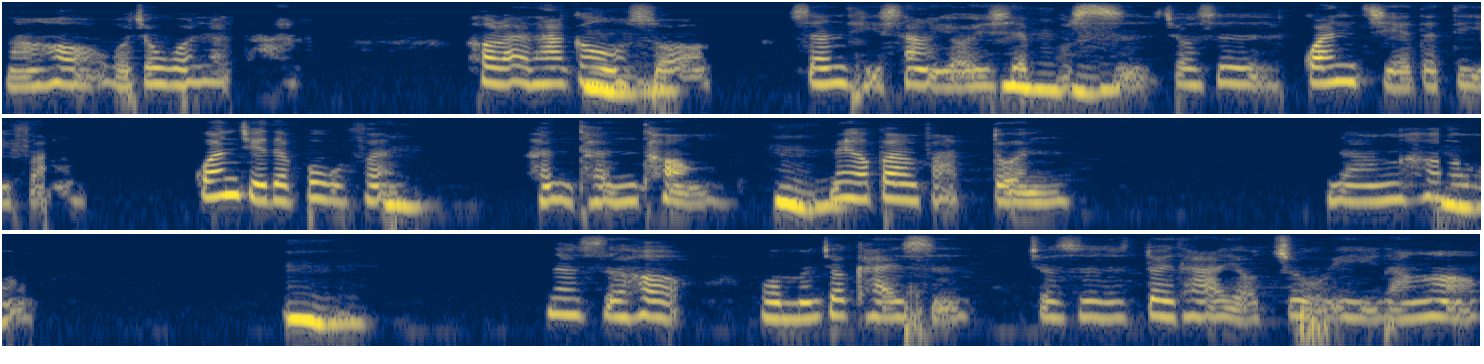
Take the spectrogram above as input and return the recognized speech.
然后我就问了他，后来他跟我说，身体上有一些不适，就是关节的地方，关节的部分很疼痛，嗯，没有办法蹲。然后，嗯，那时候我们就开始就是对他有注意，然后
